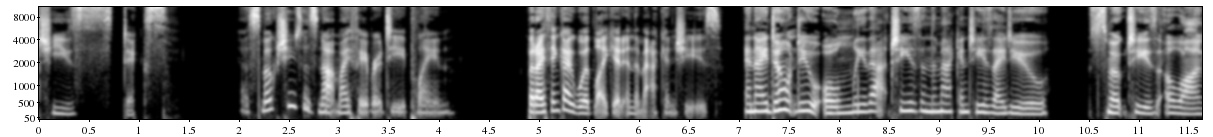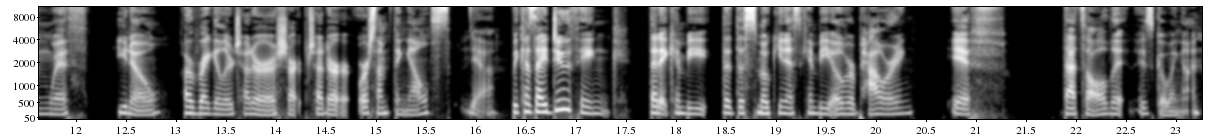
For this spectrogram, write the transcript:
cheese sticks. Yeah, smoked cheese is not my favorite to eat plain, but I think I would like it in the mac and cheese. And I don't do only that cheese in the mac and cheese. I do smoked cheese along with, you know, a regular cheddar or a sharp cheddar or something else. Yeah. Because I do think that it can be, that the smokiness can be overpowering if that's all that is going on.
